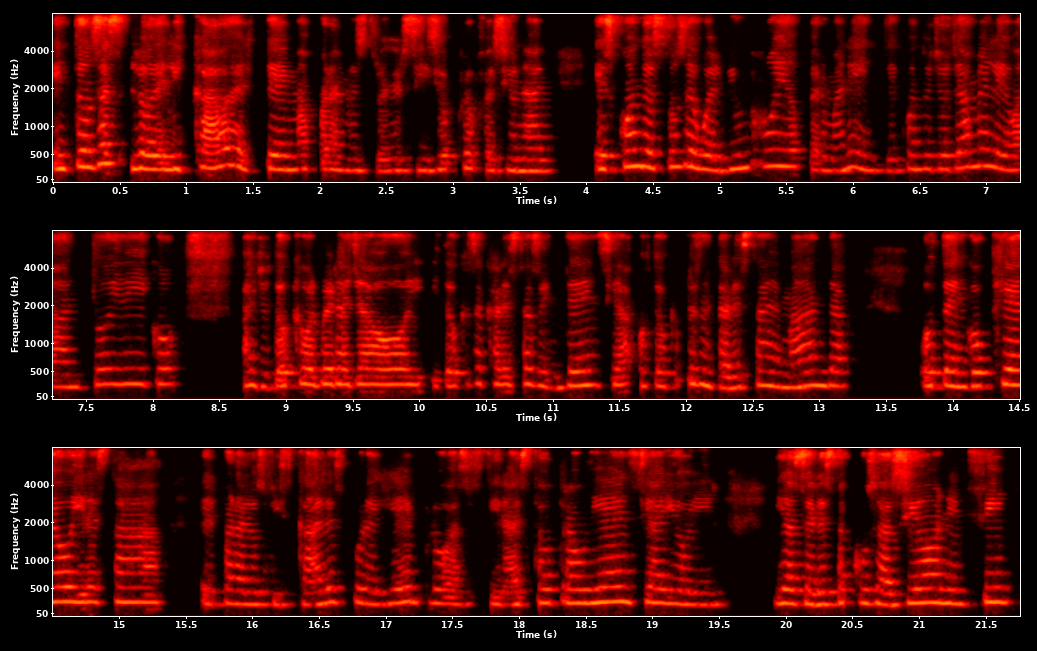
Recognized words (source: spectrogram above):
Entonces, lo delicado del tema para nuestro ejercicio profesional es cuando esto se vuelve un ruido permanente, cuando yo ya me levanto y digo, ay, yo tengo que volver allá hoy y tengo que sacar esta sentencia o tengo que presentar esta demanda o tengo que oír esta, eh, para los fiscales, por ejemplo, asistir a esta otra audiencia y oír y hacer esta acusación, en fin,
